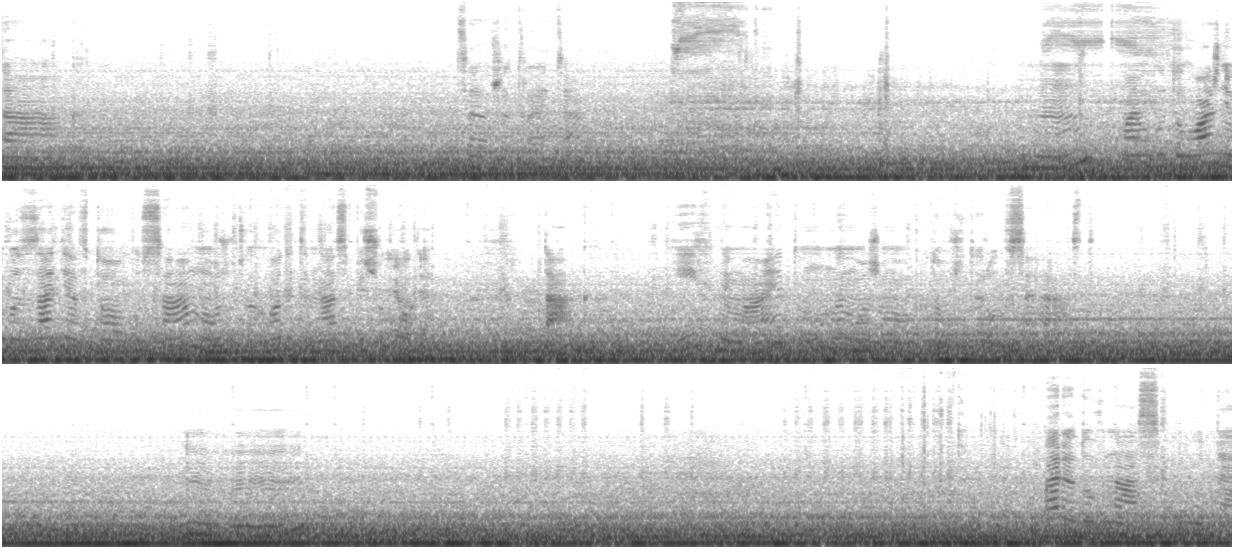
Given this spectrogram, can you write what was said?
Так. Це вже третя. Угу. Маємо бути уважні, бо ззаді автобуса можуть виходити в нас пішоходи. Люди. Так, їх немає, тому ми можемо продовжити рух, все гаразд. Мгм. Попереду в нас буде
